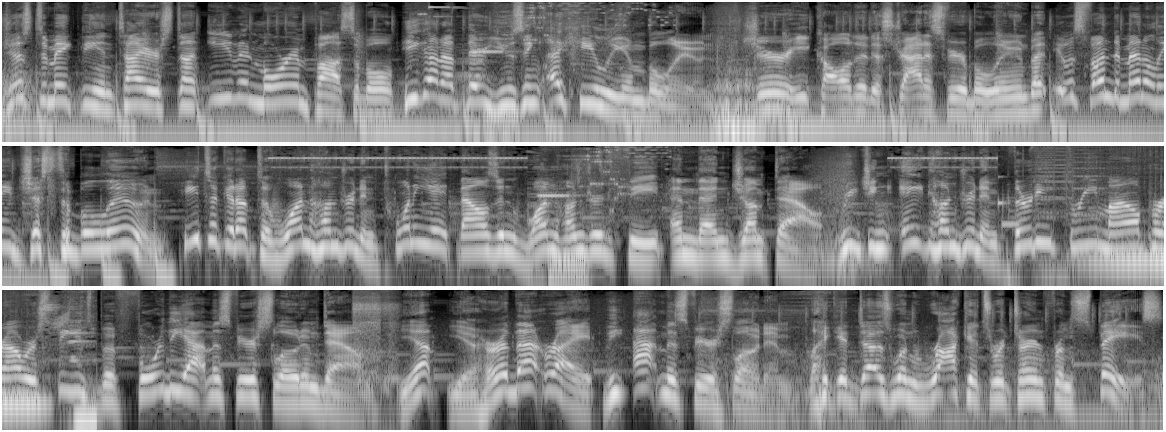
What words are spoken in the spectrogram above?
Just to make the entire stunt even more impossible, he got up there using a helium balloon. Sure, he called it a stratosphere balloon, but it was fundamentally just a balloon. He took it up to 128,100 feet and then jumped out, reaching 833 mile per hour speeds before the atmosphere slowed him down. Yep, you heard that right. The atmosphere slowed him, like it does when rockets return from space.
